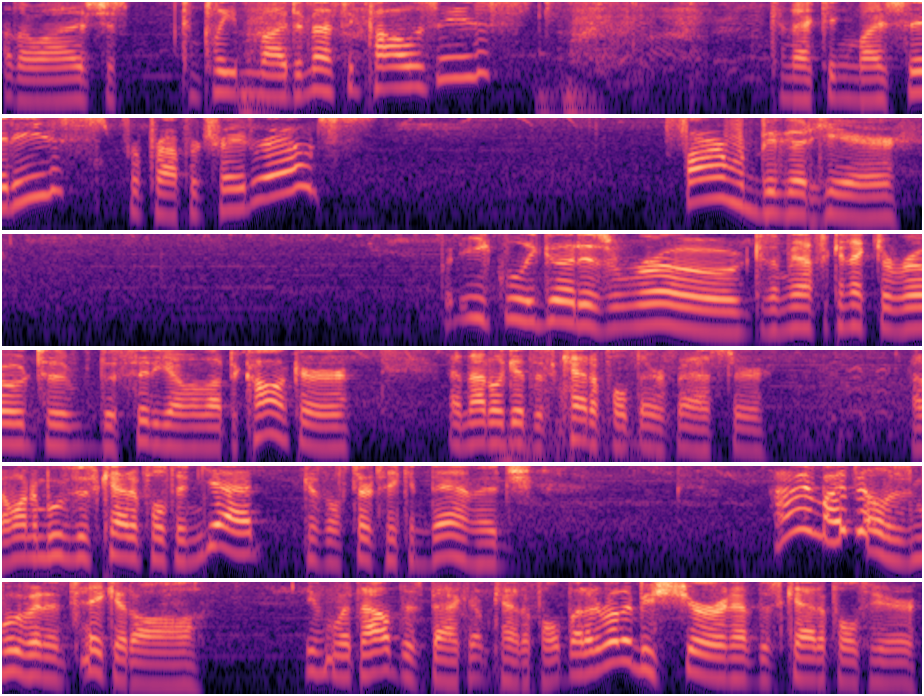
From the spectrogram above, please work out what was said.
Otherwise, just completing my domestic policies, connecting my cities for proper trade routes. Farm would be good here. But equally good is road, because I'm going to have to connect a road to the city I'm about to conquer, and that'll get this catapult there faster. I don't want to move this catapult in yet, because I'll start taking damage. I might be able to just move in and take it all, even without this backup catapult, but I'd rather be sure and have this catapult here,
